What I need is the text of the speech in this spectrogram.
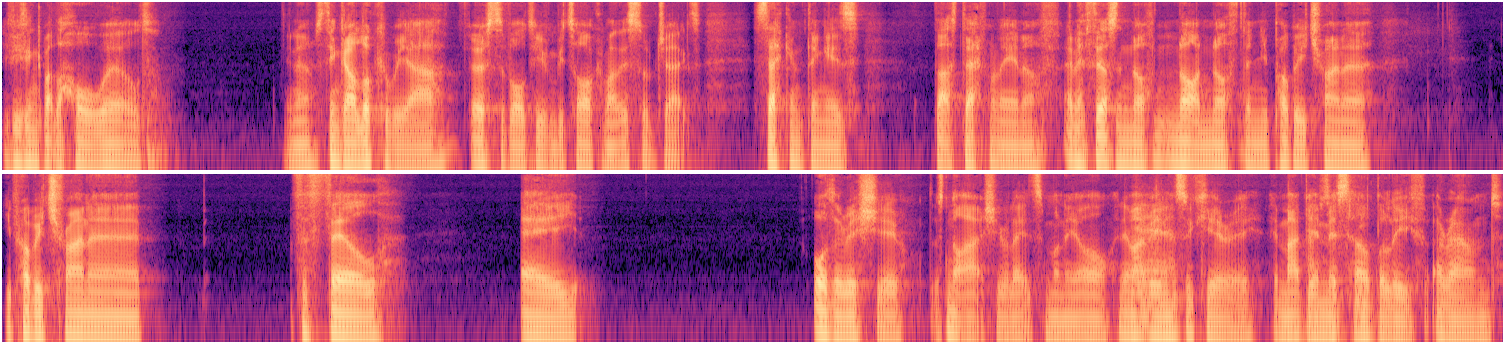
If you think about the whole world, you know, think how lucky we are. First of all, to even be talking about this subject. Second thing is that's definitely enough. And if that's enough, not enough, then you're probably trying to you're probably trying to fulfill a other issue that's not actually related to money at all. It might be an insecurity. It might be a Absolutely. misheld belief around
